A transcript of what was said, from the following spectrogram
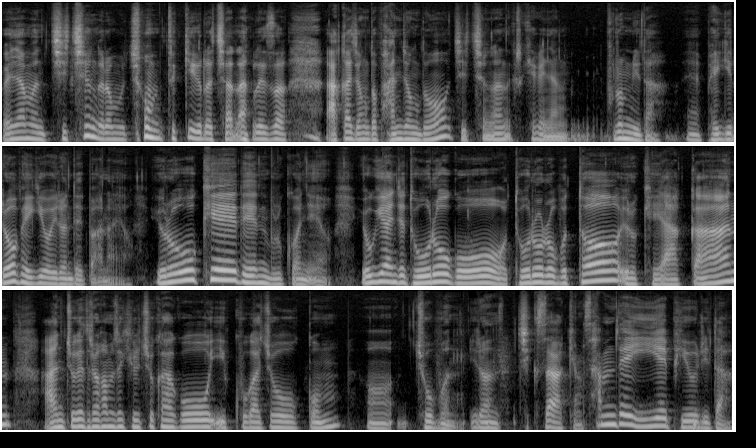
왜냐면 지층 그러면 좀 듣기 그렇잖아. 그래서 아까 정도 반 정도 지층은 그렇게 그냥 부릅니다. 예, 101호, 102호 이런 데도 많아요. 요렇게 된 물건이에요. 여기가 이제 도로고 도로로부터 이렇게 약간 안쪽에 들어가면서 길쭉하고 입구가 조금 어, 좁은 이런 직사각형 3대 2의 비율이다.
